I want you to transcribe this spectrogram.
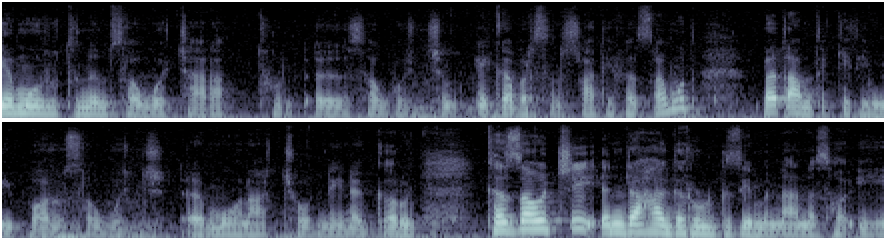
የሞቱትንም ሰዎች አራቱን ሰዎችም የቀብር ስነስርዓት የፈጸሙት በጣም ጥቂት የሚባሉ ሰዎች መሆናቸውን ነው የነገሩኝ። ከዛ ውጪ እንደ ሀገር ሁልጊዜ የምናነሳው ይሄ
